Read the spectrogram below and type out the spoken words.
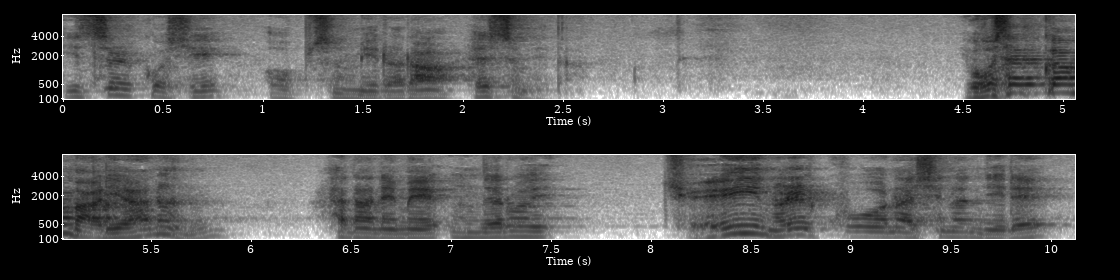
있을 곳이 없음이라 했습니다. 요셉과 마리아는 하나님의 은혜로 죄인을 구원하시는 일에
